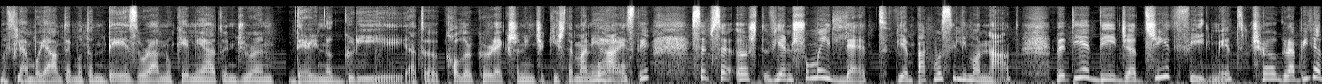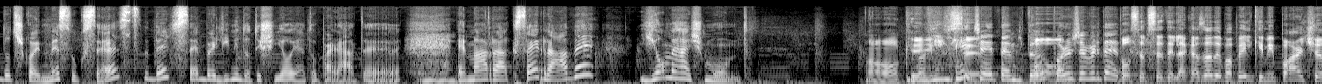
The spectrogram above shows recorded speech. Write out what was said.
më flamboyante, më të ndezura, nuk kemi atë ngjyrën deri në gri, atë color correctionin që kishte Money Heisti, sepse është vjen shumë më i lehtë, vjen pak më si limonatë dhe ti e di gjatë gjithë filmit që grabitja do të shkojë me sukses dhe se Berlini do t'i shijojë ato paratë e marra kësaj radhe jo me aq mund. Okej. Okay, më vjen keq që e them këtë, po, por është e vërtetë. Po sepse te La Casa de Papel kemi parë që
